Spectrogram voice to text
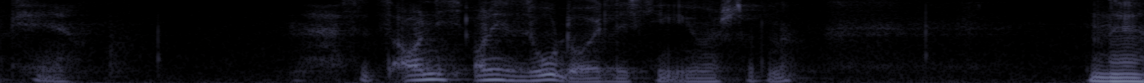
okay. Ist jetzt auch nicht, auch nicht so deutlich gegen Ingolstadt, ne? Nee.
